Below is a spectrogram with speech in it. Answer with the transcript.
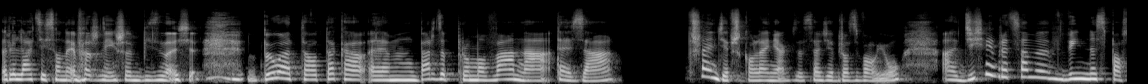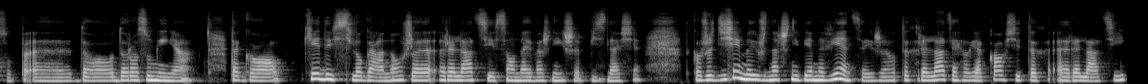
relacje są najważniejsze w biznesie. Była to taka um, bardzo promowana teza, wszędzie w szkoleniach, w zasadzie w rozwoju, a dzisiaj wracamy w inny sposób e, do, do rozumienia tego kiedyś sloganu, że relacje są najważniejsze w biznesie. Tylko, że dzisiaj my już znacznie wiemy więcej, że o tych relacjach, o jakości tych e, relacji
